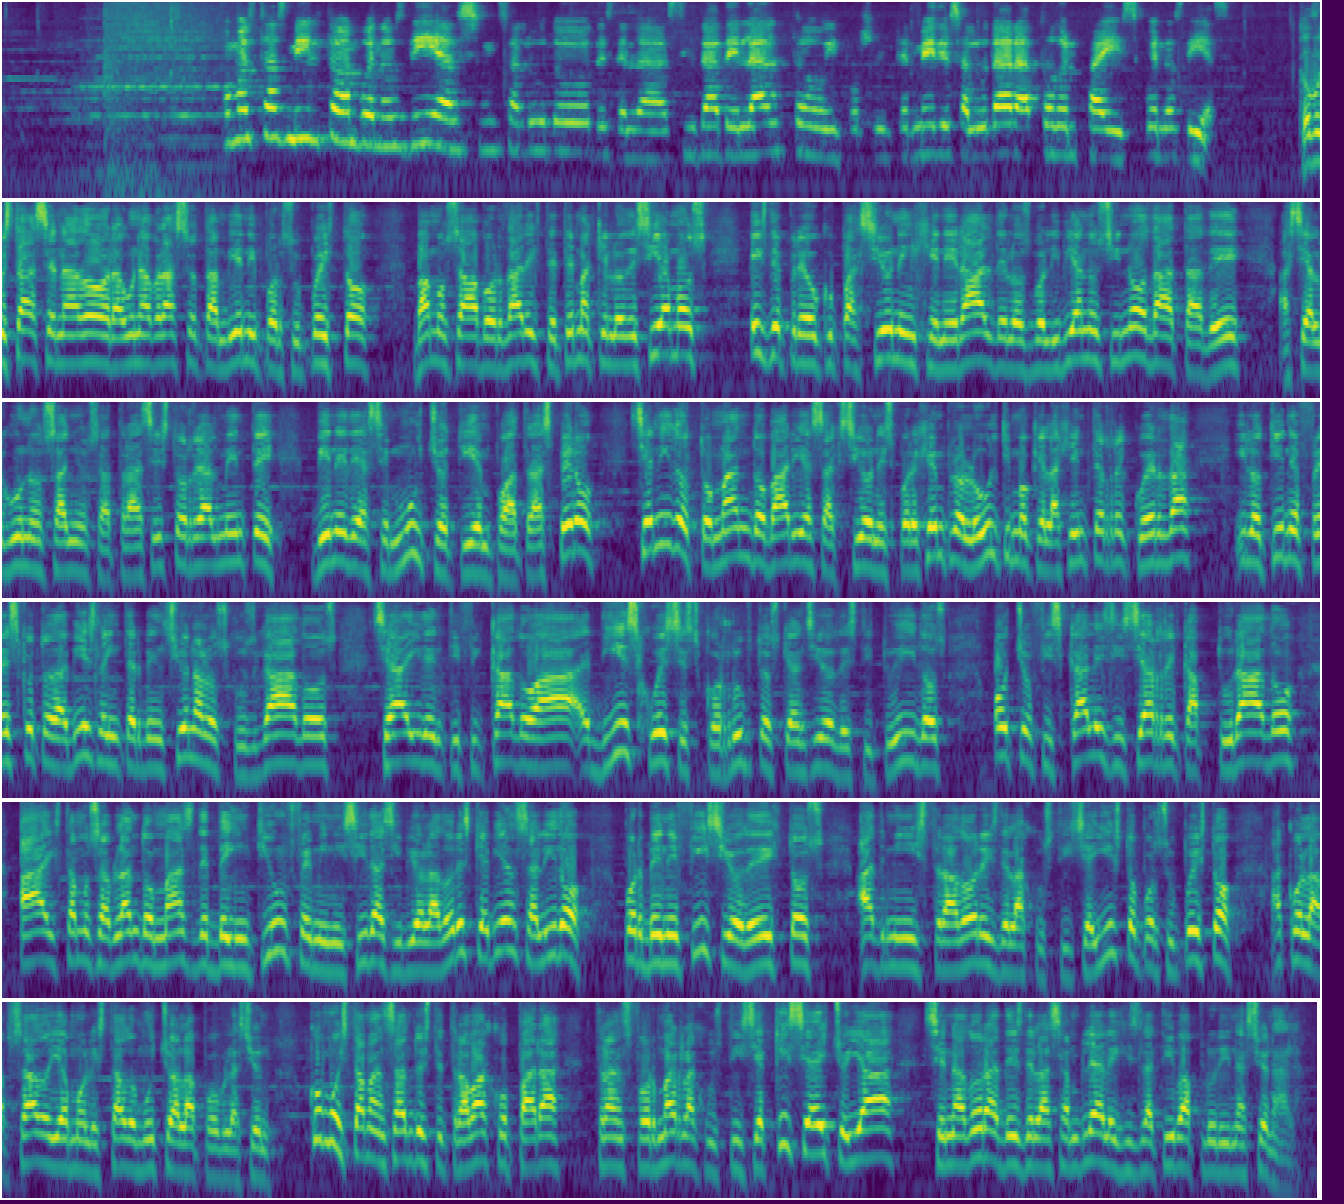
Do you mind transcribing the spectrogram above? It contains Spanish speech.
¿Cómo estás, Milton? Buenos días. Un saludo desde la ciudad del Alto y por su intermedio saludar a todo el país. Buenos días. ¿Cómo está, senadora? Un abrazo también y, por supuesto, vamos a abordar este tema que lo decíamos, es de preocupación en general de los bolivianos y no data de hace algunos años atrás. Esto realmente viene de hace mucho tiempo atrás, pero se han ido tomando varias acciones. Por ejemplo, lo último que la gente recuerda y lo tiene fresco todavía es la intervención a los juzgados, se ha identificado a 10 jueces corruptos que han sido destituidos, 8 fiscales y se ha recapturado a, estamos hablando, más de 21 feminicidas y violadores que habían salido por beneficio de estos administradores de la justicia. Y esto, por supuesto, ha colapsado y ha molestado mucho a la población. ¿Cómo está avanzando este trabajo para transformar la justicia? ¿Qué se ha hecho ya, senadora, desde la Asamblea Legislativa Plurinacional?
